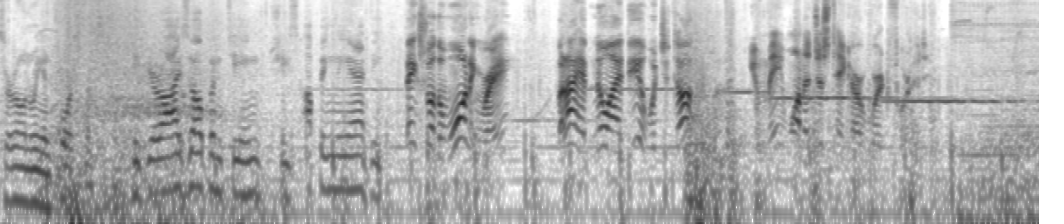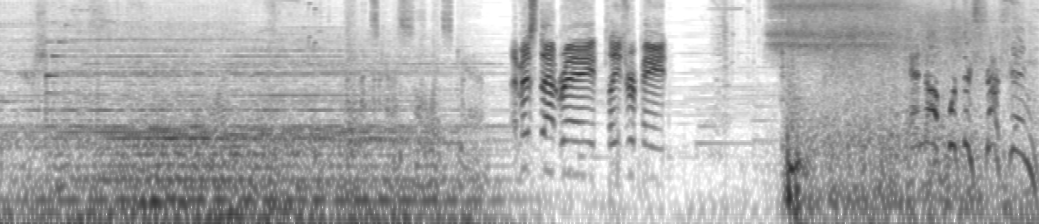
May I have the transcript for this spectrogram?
Makes her own reinforcements. Keep your eyes open, team. She's upping the ante. Thanks for the warning, Ray. But I have no idea what you're talking about. You may want to just take our word for it. Let's get a solid scan. I missed that, Ray. Please repeat. Enough with the shushing!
